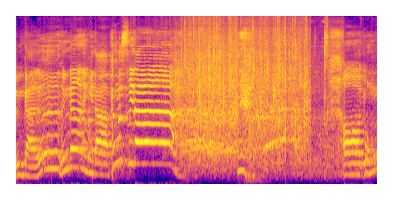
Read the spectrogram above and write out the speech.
은가은, 은가은입니다. 반갑습니다! 네. 어, 영동을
